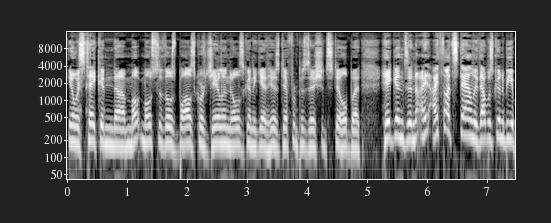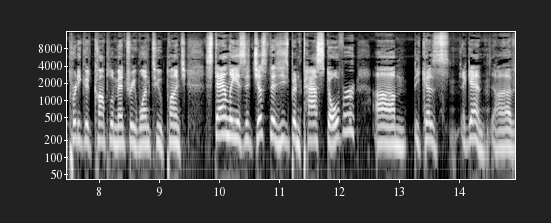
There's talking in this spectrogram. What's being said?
you know, has taken uh, mo- most of those balls. Of course, Jaylin Noel's going to get his different position still, but Higgins and I, I thought Stanley that was going to be a pretty good complementary one-two punch. Stanley, is it just that he's been passed over? Um, because again, uh,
